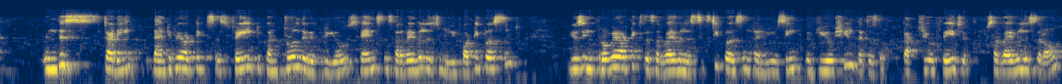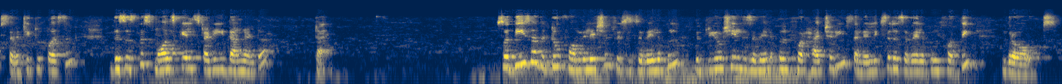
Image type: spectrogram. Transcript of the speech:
in this study, the antibiotics has failed to control the vibrios, hence the survival is only 40%. Using probiotics, the survival is 60% and using Vibrio Shield, that is the bacteriophage, survival is around 72%. This is the small scale study done under time. So these are the two formulations which is available. Vibrio Shield is available for hatcheries and Elixir is available for the growouts.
